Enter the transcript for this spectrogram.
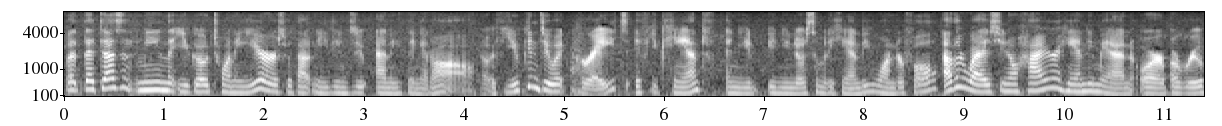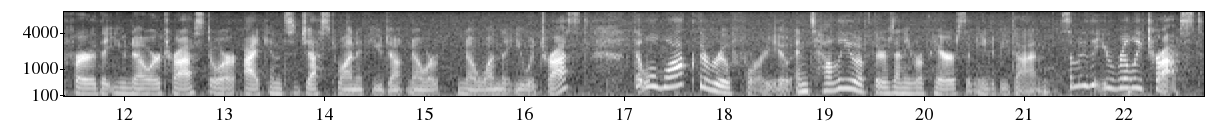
But that doesn't mean that you go 20 years without needing to do anything at all. If you can do it, great. If you can't and you, and you know somebody handy, wonderful. Otherwise, you know, hire a handyman or a roofer that you know or trust, or I can suggest one if you don't know or know one that you would trust that will walk the roof for you and tell you if there's any repairs that need to be done. Somebody that you really trust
